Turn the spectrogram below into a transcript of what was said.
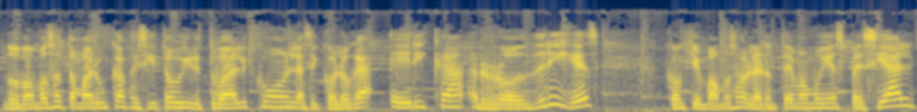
Nos vamos a tomar un cafecito virtual con la psicóloga Erika Rodríguez, con quien vamos a hablar un tema muy especial.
